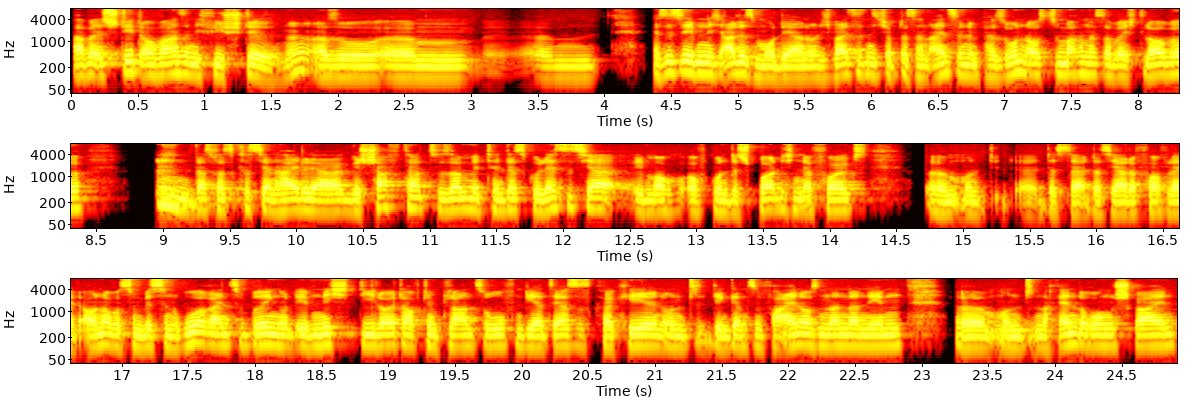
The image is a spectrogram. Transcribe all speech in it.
aber es steht auch wahnsinnig viel still. Ne? Also ähm, ähm, es ist eben nicht alles modern und ich weiß jetzt nicht, ob das an einzelnen Personen auszumachen ist, aber ich glaube, das, was Christian Heidel ja geschafft hat, zusammen mit Tedesco letztes Jahr, eben auch aufgrund des sportlichen Erfolgs ähm, und äh, das, das Jahr davor vielleicht auch noch, ist so ein bisschen Ruhe reinzubringen und eben nicht die Leute auf den Plan zu rufen, die als erstes krakehlen und den ganzen Verein auseinandernehmen ähm, und nach Änderungen schreien,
